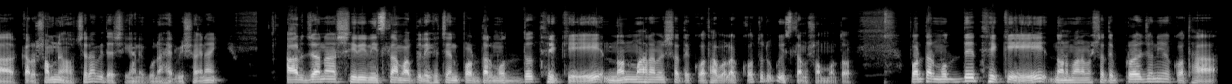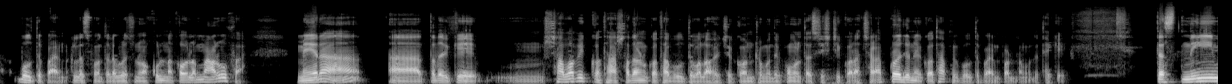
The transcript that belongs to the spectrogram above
আর কারোর সামনে হচ্ছে না বিদায় সেখানে গুনাহের বিষয় নাই। আর জানা শিরিন ইসলাম, আপনি লিখেছেন, পর্দার মধ্য থেকে নন মাহারামের সাথে কথা বলা কতটুকু ইসলাম সম্মত? পর্দার মধ্যে থেকে নন মাহারামের সাথে প্রয়োজনীয় কথা বলতে পারেন। আল্লাহ সুবহানাহু বলেছেন ওয়াকুল না কাউলা মারুফা মেয়েরা তাদেরকে স্বাভাবিক কথা, সাধারণ কথা বলতে বলা হয়েছে। কণ্ঠের মধ্যে কোমলতা সৃষ্টি করা ছাড়া প্রয়োজনীয় কথা আপনি বলতে পারেন পর্দার মধ্যে থেকে। তসনিম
